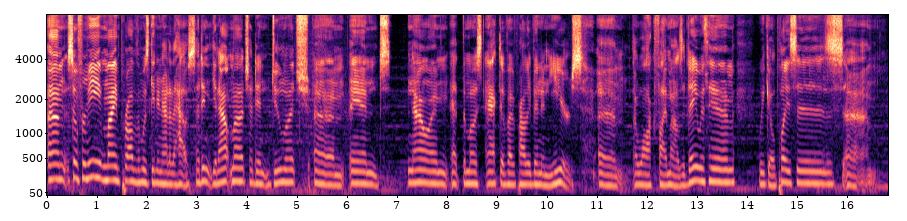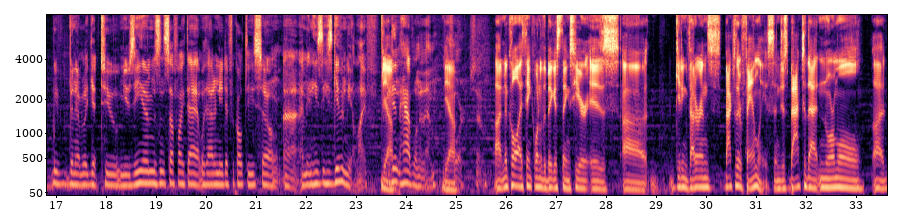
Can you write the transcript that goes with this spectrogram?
Um, so for me, my problem was getting out of the house. I didn't get out much. I didn't do much. Um, and now I'm at the most active I've probably been in years. Um, I walk five miles a day with him. We go places. Um, we've been able to get to museums and stuff like that without any difficulty. So, uh, I mean, he's he's given me a life. Yeah. I didn't have one of them Yeah. before. So. Uh, Nicole, I think one of the biggest things here is uh, getting veterans back to their families and just back to that normal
